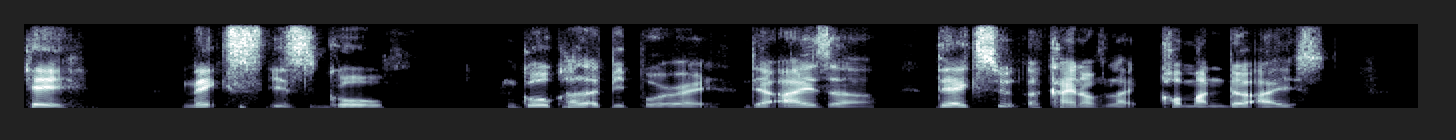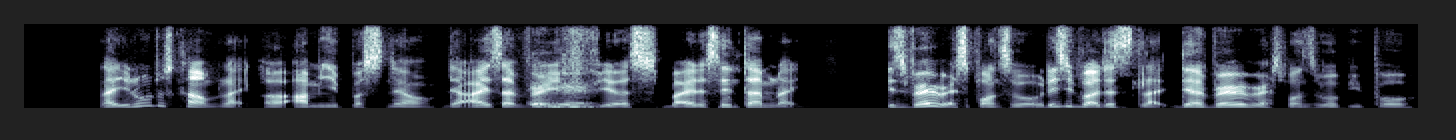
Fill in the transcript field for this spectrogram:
Okay, next is gold. Gold colored people, right? Their eyes are they exude a kind of like commander eyes. Like you know those kind of like uh, army personnel. Their eyes are very Mhm. fierce, but at the same time, like it's very responsible. These people are just like they're very responsible people.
